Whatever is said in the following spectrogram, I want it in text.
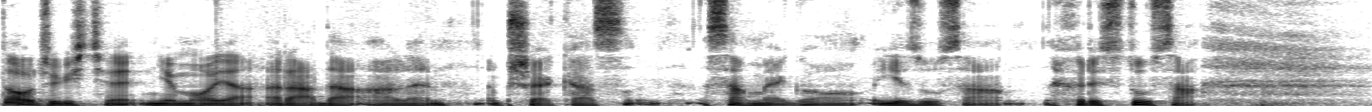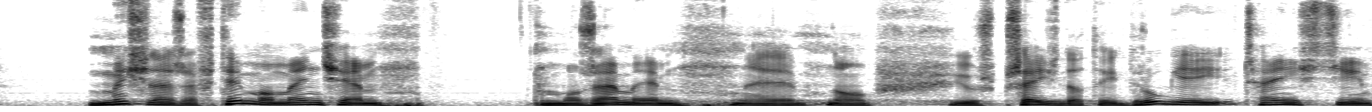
To oczywiście nie moja rada, ale przekaz samego Jezusa Chrystusa. Myślę, że w tym momencie możemy e, no, już przejść do tej drugiej części.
